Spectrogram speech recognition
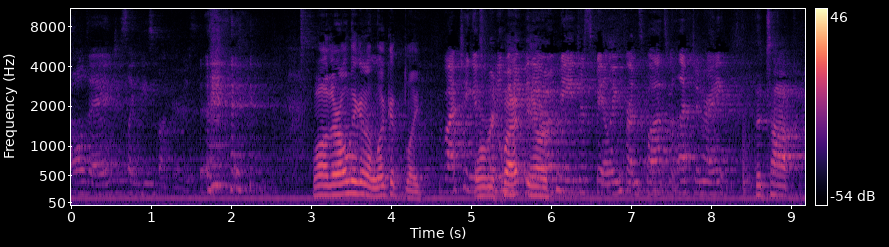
all day, just like these fuckers. Well, they're only gonna look at like Watching a Or 20 request- minute you know- of me just failing front squats with left and right. the top,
